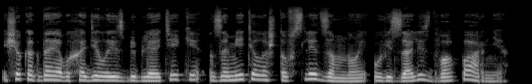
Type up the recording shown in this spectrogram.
Еще когда я выходила из библиотеки, заметила, что вслед за мной увязались два парня.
